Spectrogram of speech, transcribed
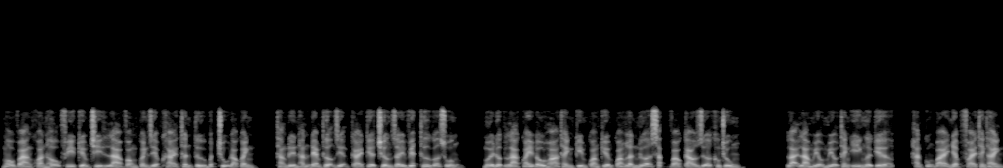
Màu vàng khoan hậu phi kiếm chỉ là vòng quanh diệp khải thân tử bất trụ đảo quanh, thẳng đến hắn đem thượng diện cái tia trương giấy viết thư gỡ xuống, mới được là quay đầu hóa thành kim quang kiếm quang lần nữa sắc vào cao giữa không trung. Lại làm miểu miểu thanh ý người kia, hắn cũng bái nhập phái thanh thành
